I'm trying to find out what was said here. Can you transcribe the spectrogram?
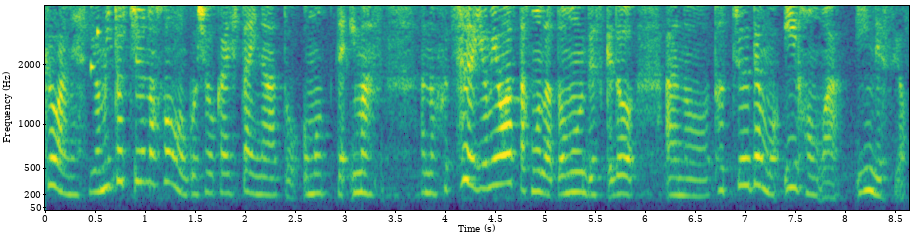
今日はね、読み途中の本をご紹介したいなと思っています。あの、普通読み終わった本だと思うんですけど、あの、途中でもいい本はいいんですよ。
